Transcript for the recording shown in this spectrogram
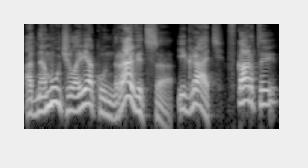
Одному человеку нравится играть в карты,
